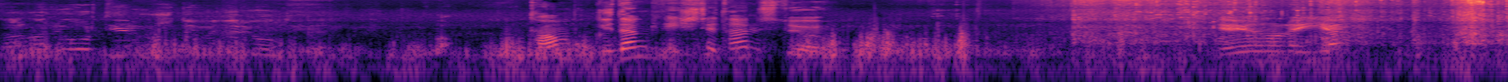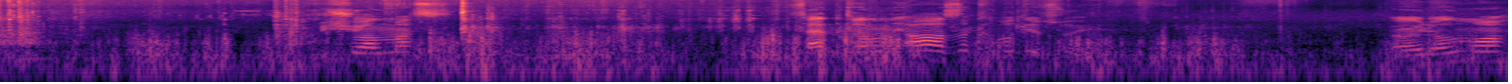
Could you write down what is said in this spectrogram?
Tarları ortaya yermiş demirleri oldu ya. Tam bu giden gidiyor işte tam istiyor. Yayın orayı yay. Bir şey olmaz. Sen kanalın ağzını kapatıyorsun. Öyle olma.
